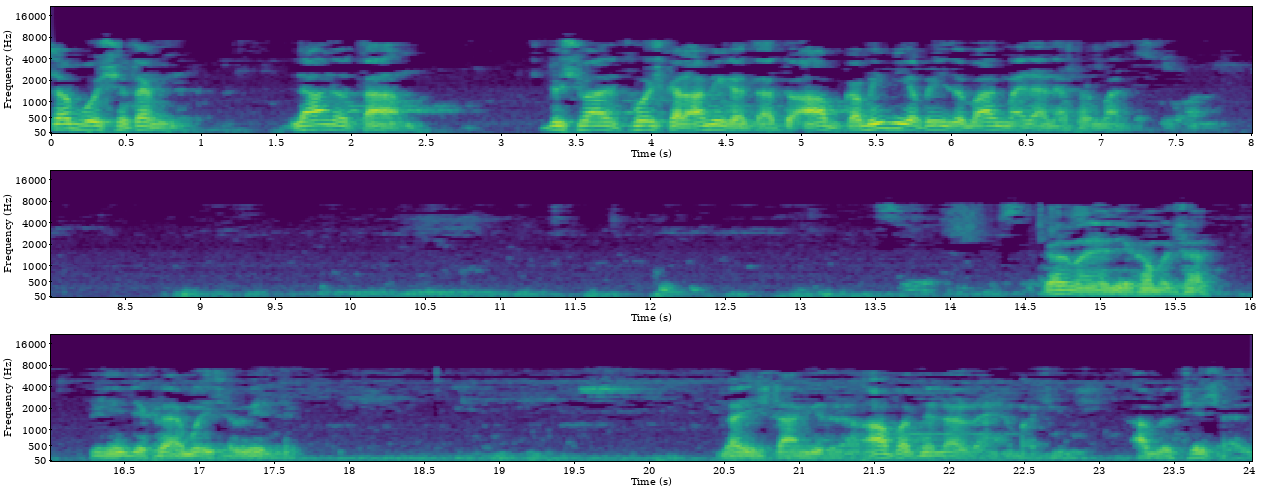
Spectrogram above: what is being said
سب وہ شتم، لان و تام، دشوار پھوش کرامی کرتا۔ تو آپ کبھی بھی اپنی زبان میدان نہ فرماتے۔ کل میں نے دیکھا مجھا نہیں دیکھ رہا ہے، مجھے شبیر نے راجستھان کی طرح آپس میں لڑ رہے ہیں، باقی آپ لوگ تھے شاید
